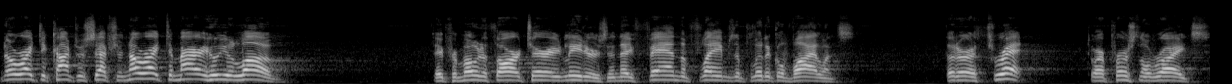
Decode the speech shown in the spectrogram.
no right to contraception, no right to marry who you love. They promote authoritarian leaders and they fan the flames of political violence that are a threat to our personal rights,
